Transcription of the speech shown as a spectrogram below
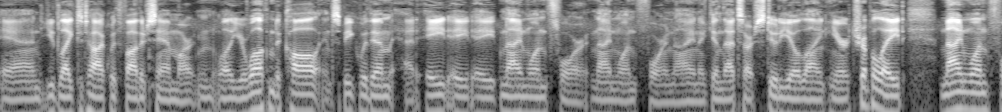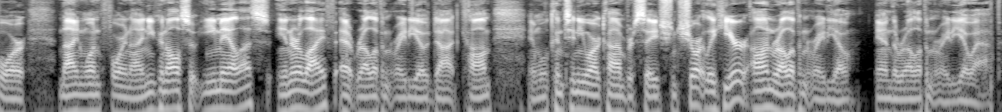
and you'd like to talk with Father Sam Martin, well, you're welcome to call and speak with him at 888-914-9149. Again, that's our studio line here, 888-914-9149. You can also email us, innerlife at relevantradio.com, and we'll continue our conversation shortly here on Relevant Radio and the Relevant Radio app.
